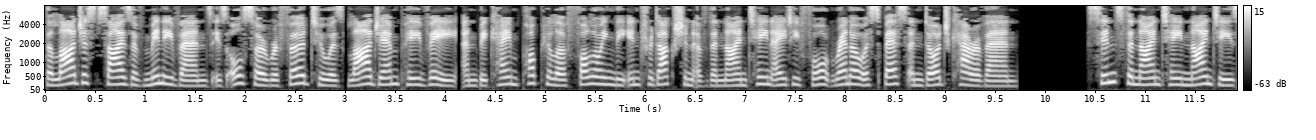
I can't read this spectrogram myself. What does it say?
The largest size of minivans is also referred to as large MPV and became popular following the introduction of the 1984 Renault Espace and Dodge Caravan. Since the 1990s,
